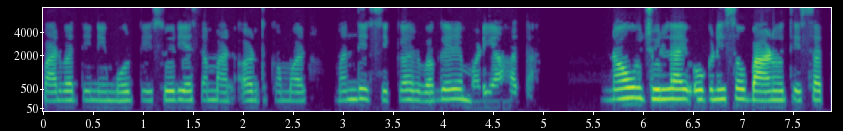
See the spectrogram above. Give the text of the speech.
પાર્વતીની મૂર્તિ, સૂર્ય સમાન અર્ધકમળ, મંદિર શિખર વગેરે મળ્યા હતા. નવ જુલાઈ, ઓગણીસો બાણુંથી સતત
